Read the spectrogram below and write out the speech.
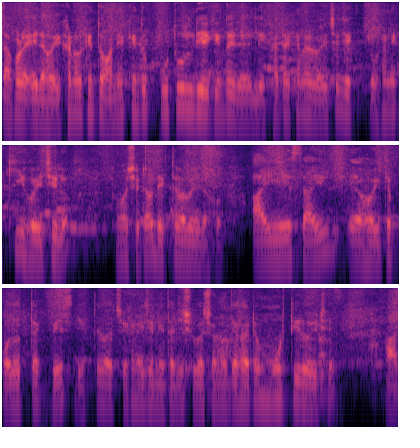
তারপরে এই দেখো, এখানেও কিন্তু অনেক কিন্তু পুতুল দিয়ে কিন্তু লেখাটা এখানে রয়েছে যে ওখানে কি হয়েছিল, তোমরা সেটাও দেখতে পাবে, এই দেখো। আইএসআই হইতে পদত্যাগ পেশ দেখতে পাচ্ছি এখানে যে নেতাজি সুভাষচন্দ্র দেখো একটা মূর্তি রয়েছে। আর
